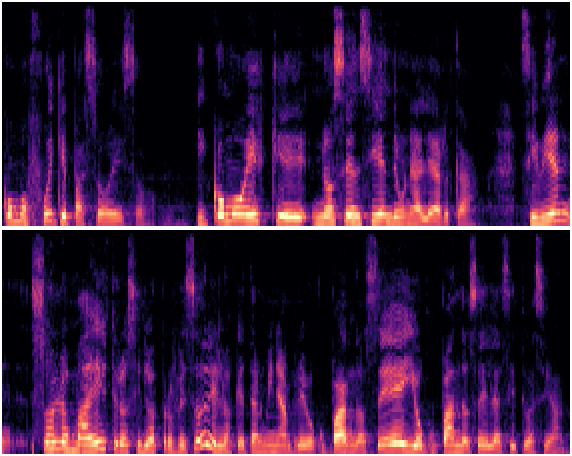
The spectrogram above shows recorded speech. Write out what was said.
¿Cómo fue que pasó eso? ¿Y cómo es que no se enciende una alerta? Si bien son los maestros y los profesores los que terminan preocupándose y ocupándose de la situación,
